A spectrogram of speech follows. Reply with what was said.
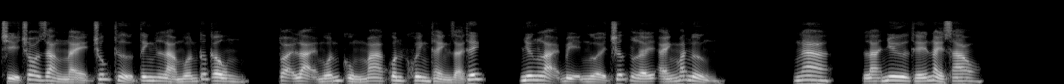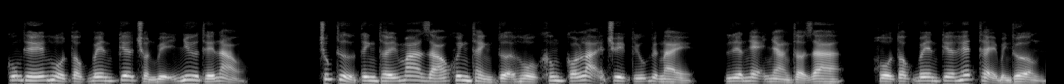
chỉ cho rằng này trúc thử tinh là muốn cướp công, toại lại muốn cùng ma quân khuynh thành giải thích, nhưng lại bị người trước lấy ánh mắt ngừng. Nga, là như thế này sao? Cũng thế hồ tộc bên kia chuẩn bị như thế nào? Trúc thử tinh thấy ma giáo khuynh thành tựa hồ không có lại truy cứu việc này, liền nhẹ nhàng thở ra, hồ tộc bên kia hết thể bình thường.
